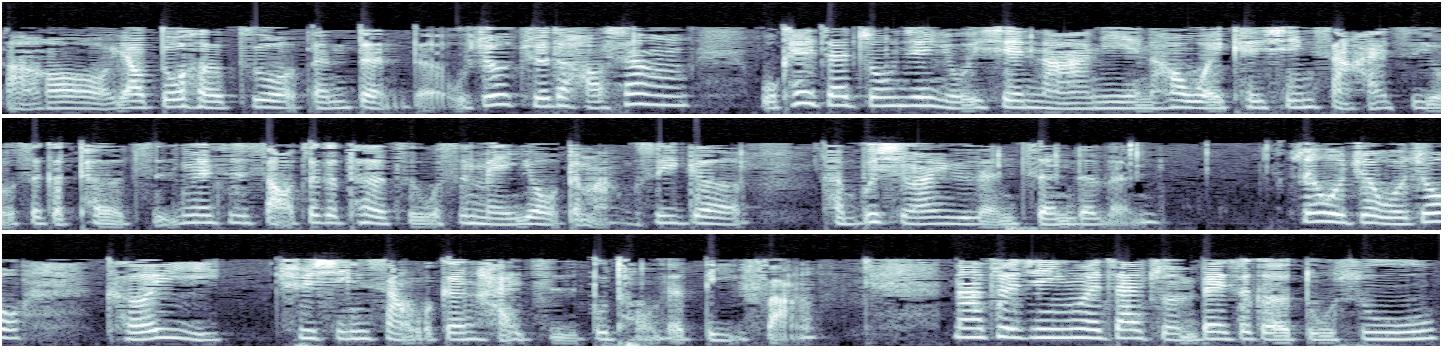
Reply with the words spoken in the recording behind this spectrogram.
然后要多合作等等的。我就觉得好像我可以在中间有一些拿捏，然后我也可以欣赏孩子有这个特质，因为至少这个特质我是没有的嘛，我是一个很不喜欢与人争的人，所以我觉得我就可以。去欣赏我跟孩子不同的地方。那最近因为在准备这个读书，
